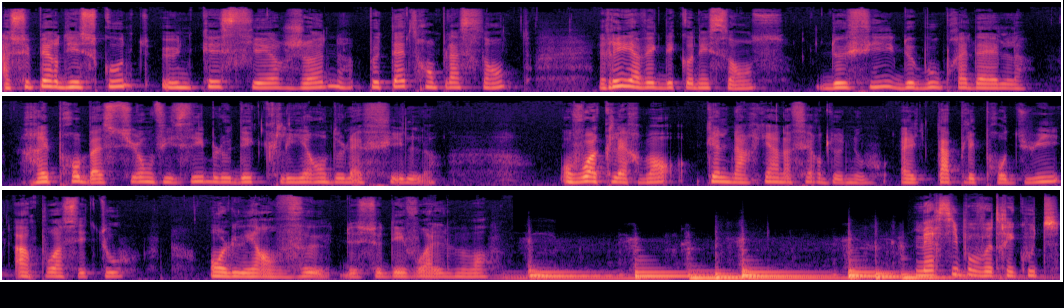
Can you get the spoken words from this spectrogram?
À Super Discount, une caissière jeune, peut-être remplaçante, rit avec des connaissances, deux filles debout près d'elle. Réprobation visible des clients de la file. On voit clairement qu'elle n'a rien à faire de nous. Elle tape les produits, un point c'est tout. On lui en veut de ce dévoilement. Merci pour votre écoute.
